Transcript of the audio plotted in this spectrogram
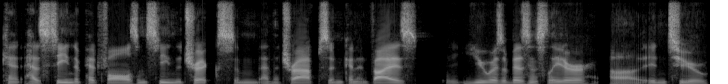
can, has seen the pitfalls and seen the tricks and, and the traps, and can advise you as a business leader uh, into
